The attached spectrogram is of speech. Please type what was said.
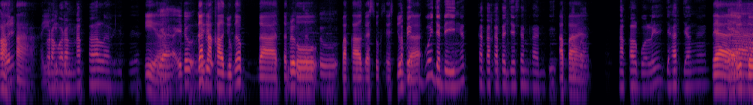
Wah, tah, gitu. orang-orang nakal lah gitu ya Iya. ya itu Enggak itu nakal juga enggak belum tentu tentu bakal gak sukses tapi juga. gue jadi inget kata-kata Jason Ranti Apa? apa. Nakal boleh jahat jangan Ya, Ya. itu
